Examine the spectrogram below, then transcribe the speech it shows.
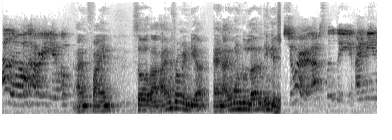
Hello, how are you? I'm fine. So uh, I'm from India and I want to learn English. Sure, absolutely. I mean,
